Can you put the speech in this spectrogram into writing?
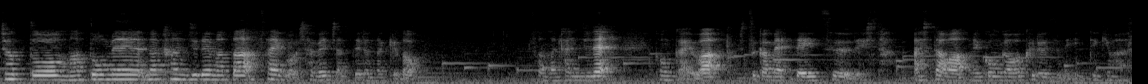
ちょっとまとめな感じでまた最後喋っちゃってるんだけど。そんな感じで今回は2日目 Day2 でした。明日はメコン川クルーズに行ってきます。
